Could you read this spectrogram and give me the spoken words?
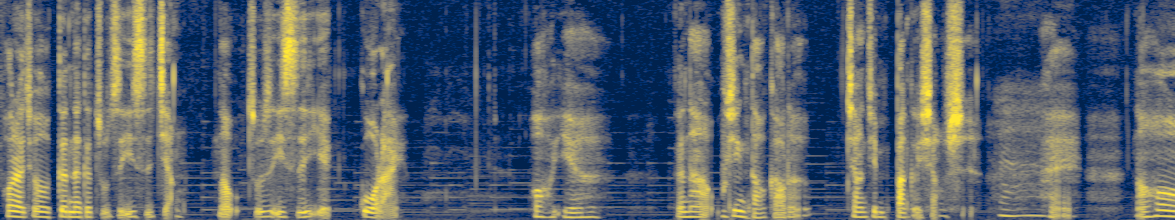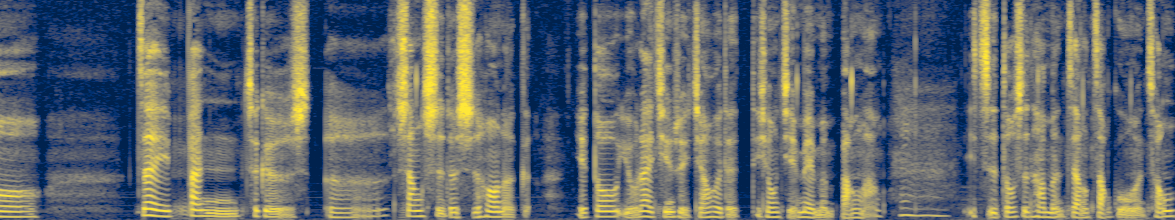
后来就跟那个主治医师讲。那主治医师也过来，哦，也跟他无性祷告了将近半个小时，嗯，哎，然后在办这个呃丧事的时候呢，也都有赖清水教会的弟兄姐妹们帮忙，嗯，一直都是他们这样照顾我们。从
